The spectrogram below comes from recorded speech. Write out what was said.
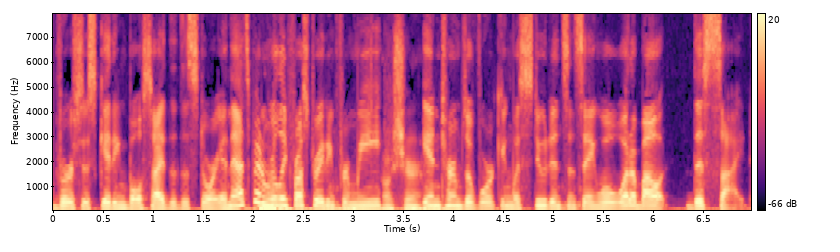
Versus getting both sides of the story, and that's been really frustrating for me Oh, sure. in terms of working with students and saying, well, what about this side?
